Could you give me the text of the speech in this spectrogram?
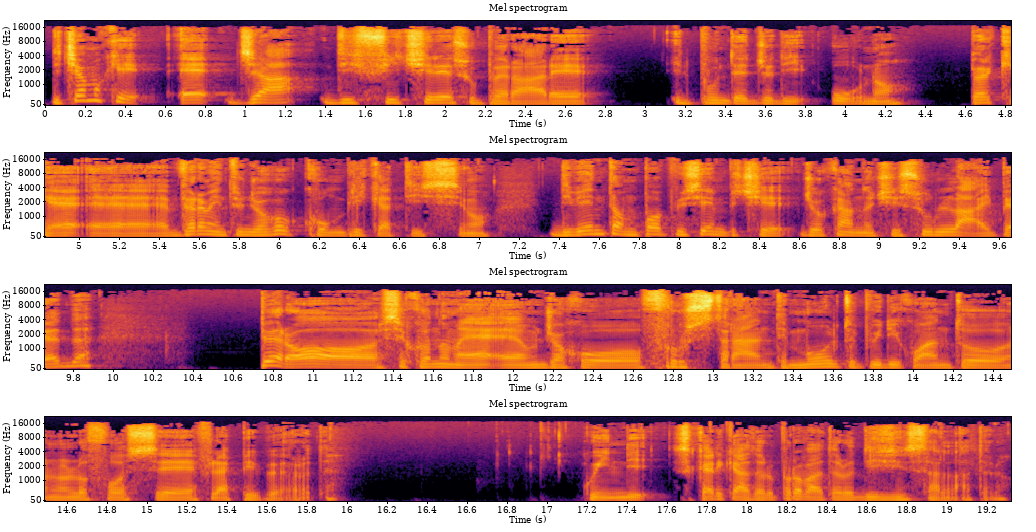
Diciamo che è già difficile superare il punteggio di 1 perché è veramente un gioco complicatissimo. Diventa un po' più semplice giocandoci sull'iPad, però secondo me è un gioco frustrante molto più di quanto non lo fosse Flappy Bird. Quindi scaricatelo, provatelo, disinstallatelo.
